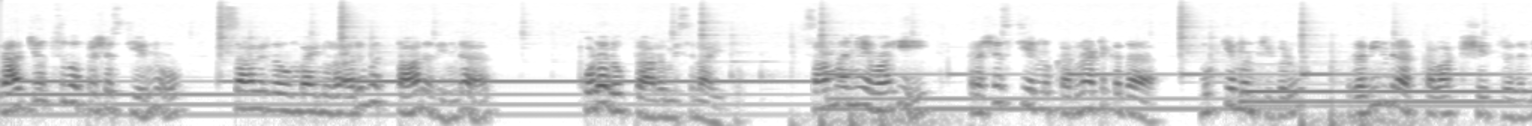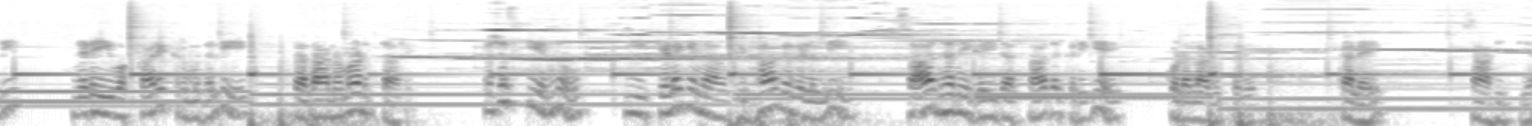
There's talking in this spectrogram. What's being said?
ರಾಜ್ಯೋತ್ಸವ ಪ್ರಶಸ್ತಿಯನ್ನು ಸಾವಿರದ ಒಂಬೈನೂರ ಅರವತ್ತಾರರಿಂದ ಕೊಡಲು ಪ್ರಾರಂಭಿಸಲಾಯಿತು. ಸಾಮಾನ್ಯವಾಗಿ ಪ್ರಶಸ್ತಿಯನ್ನು ಕರ್ನಾಟಕದ ಮುಖ್ಯಮಂತ್ರಿಗಳು ರವೀಂದ್ರ ಕಲಾಕ್ಷೇತ್ರದಲ್ಲಿ ನಡೆಯುವ ಕಾರ್ಯಕ್ರಮದಲ್ಲಿ ಪ್ರದಾನ ಮಾಡುತ್ತಾರೆ. ಪ್ರಶಸ್ತಿಯನ್ನು ಈ ಕೆಳಗಿನ ವಿಭಾಗಗಳಲ್ಲಿ ಸಾಧನೆಗೈದ ಸಾಧಕರಿಗೆ ಕೊಡಲಾಗುತ್ತದೆ. ಕಲೆ, ಸಾಹಿತ್ಯ,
